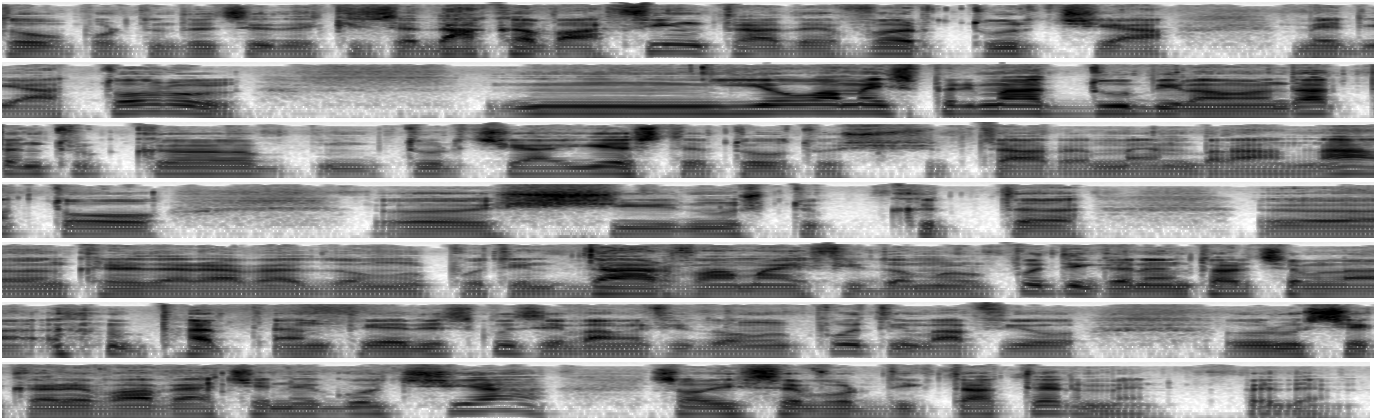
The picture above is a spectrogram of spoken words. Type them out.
oportunități deschise. Dacă va fi într-adevăr Turcia mediatorul, Mm, eu am exprimat dubii la un moment dat pentru că Turcia este totuși țară membra NATO uh, și nu știu câtă uh, încredere avea domnul Putin. Dar va mai fi domnul Putin, că ne întoarcem la partea întâi a discuției, va mai fi domnul Putin, va fi o Rusie care va avea ce negocia sau îi se vor dicta termeni. Vedem.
